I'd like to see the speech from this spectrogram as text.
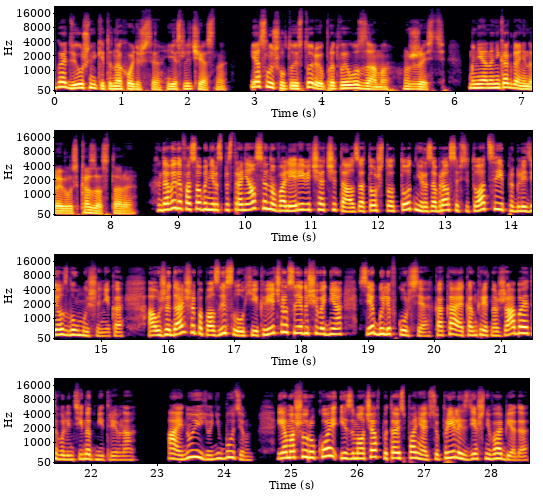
гадюшнике ты находишься, если честно. Я слышал ту историю про твоего зама. Жесть. Мне она никогда не нравилась, коза старая. Давыдов особо не распространялся, но Валерьевич отчитал за то, что тот не разобрался в ситуации и проглядел злоумышленника. А уже дальше поползли слухи, и к вечеру следующего дня все были в курсе, какая конкретно жаба это Валентина Дмитриевна. Ай, ну ее не будем. Я машу рукой и, замолчав, пытаюсь понять всю прелесть здешнего обеда.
